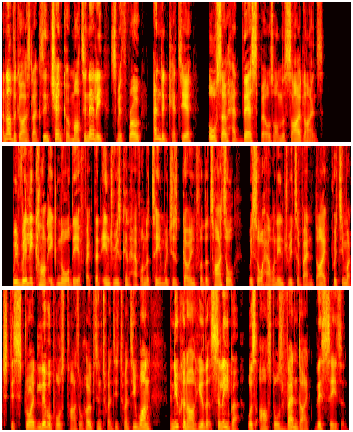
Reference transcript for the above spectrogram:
and other guys like Zinchenko, Martinelli, Smith Rowe, and Nketiah also had their spells on the sidelines. We really can't ignore the effect that injuries can have on a team which is going for the title. We saw how an injury to Van Dijk pretty much destroyed Liverpool's title hopes in 2021 and you can argue that Saliba was Arsenal's Van Dijk this season.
